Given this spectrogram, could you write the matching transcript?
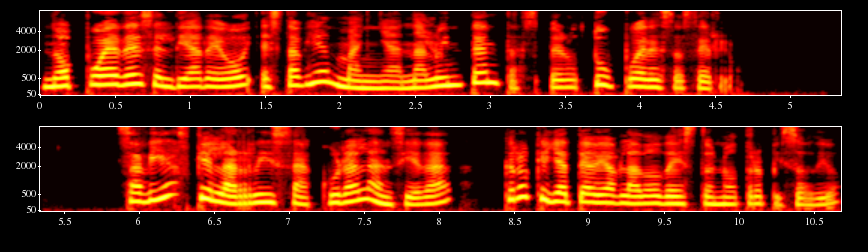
no puedes el día de hoy, está bien, mañana lo intentas, pero tú puedes hacerlo. ¿Sabías que la risa cura la ansiedad? Creo que ya te había hablado de esto en otro episodio.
